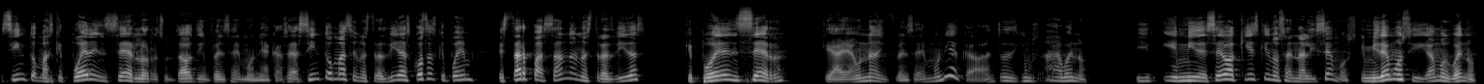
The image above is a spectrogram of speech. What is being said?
síntomas que pueden ser los resultados de influencia demoníaca. O sea, síntomas en nuestras vidas, cosas que pueden estar pasando en nuestras vidas que pueden ser que haya una influencia demoníaca. Entonces dijimos, ah, bueno, y, mi deseo aquí es que nos analicemos, que miremos y digamos, bueno,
